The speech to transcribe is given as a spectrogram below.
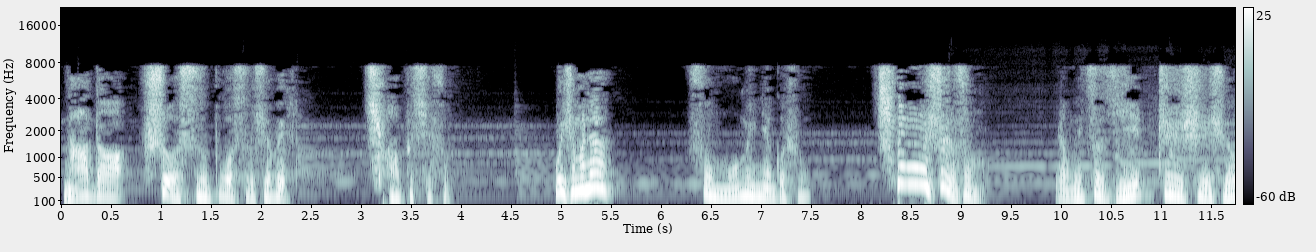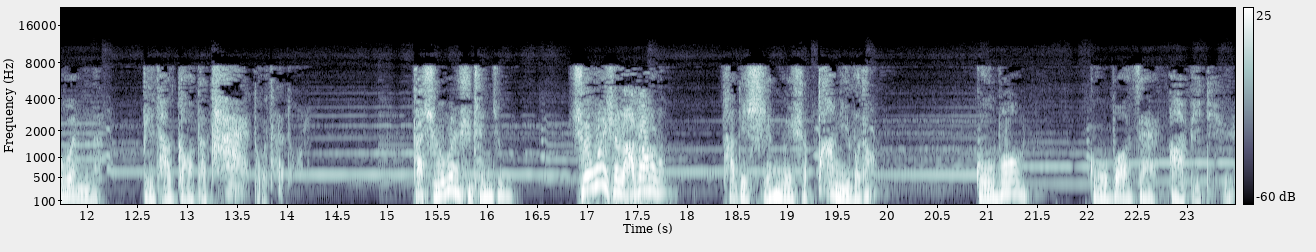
拿到硕士博士学位了，瞧不起父母，为什么呢？父母没念过书，轻视父母，认为自己知识学问呢比他高的太多太多了。他学问是成就，学问是拿到了，他的行为是大逆不道。果报，果报在阿鼻地狱，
